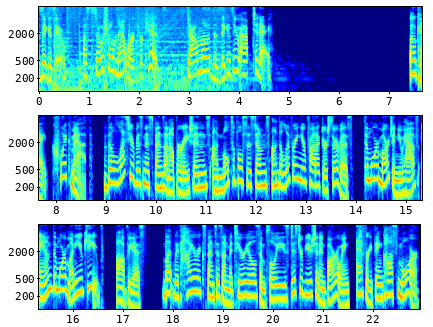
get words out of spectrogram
Zigazoo, a social network for kids. Download the Zigazoo app today. Okay, quick math. The less your business spends on operations, on multiple systems, on delivering your product or service, the more margin you have and the more money you keep. Obvious. But with higher expenses on materials, employees, distribution, and borrowing, everything costs more.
